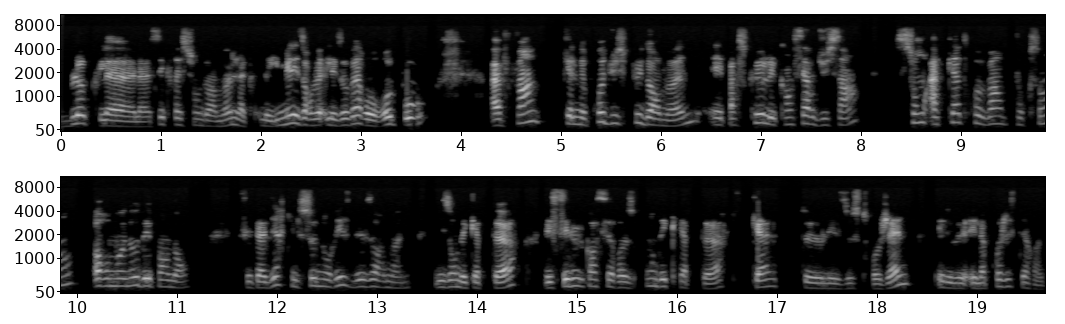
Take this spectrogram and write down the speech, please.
bloque la, sécrétion d'hormones, il met les, les ovaires au repos afin qu'elles ne produisent plus d'hormones et parce que les cancers du sein sont à 80% hormonodépendants, c'est-à-dire qu'ils se nourrissent des hormones. Ils ont des capteurs, les cellules cancéreuses ont des capteurs qui captent les œstrogènes et, la progestérone.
